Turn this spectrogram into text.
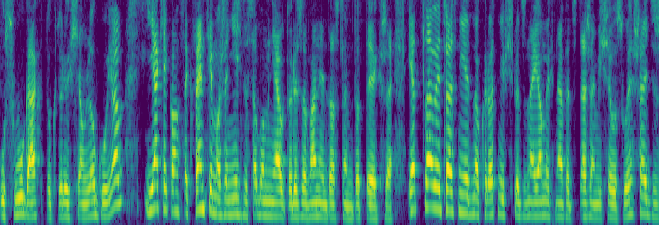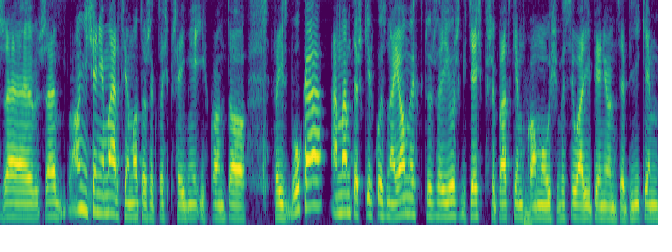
usługach, do których się logują i jakie konsekwencje może nieść ze sobą nieautoryzowany dostęp do tychże. Ja cały czas niejednokrotnie wśród znajomych nawet zdarza mi się usłyszeć, że, że oni się nie martwią o to, że ktoś przejmie ich konto Facebooka, a mam też kilku znajomych, którzy już gdzieś przypadkiem komuś wysyłali pieniądze blikiem,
